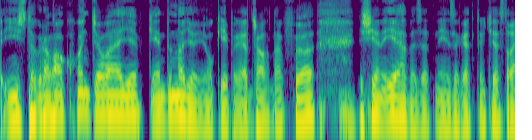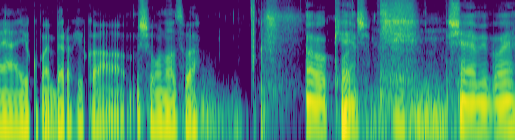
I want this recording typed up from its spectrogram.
Instagram akontja van egyébként, nagyon jó képeket raknak föl, és ilyen élvezet nézegetni, úgyhogy ezt ajánljuk, majd berakjuk a show. Oké. Okay. Semmi baj.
